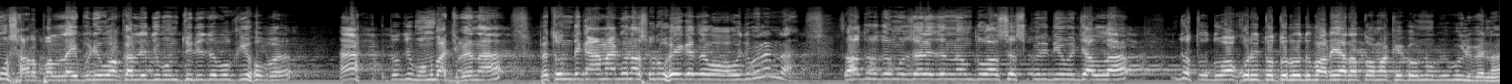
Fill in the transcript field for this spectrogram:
মশার পাল্লাই পড়ে ওয়াকালে জীবন চলে যাব, কি হবে? হ্যাঁ তো জীবন বাঁচবে না। পেছন থেকে আনাগোনা শুরু হয়ে গেছে, বাবা, বুঝতে পারলেন না? মোসা আলাই ইসলাম দোয়া শেষ করে দিয়ে ওই যে যত দোয়া করি, তত রোদ বাড়ে, আর তো আমাকে কেউ নবী বলবে না।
